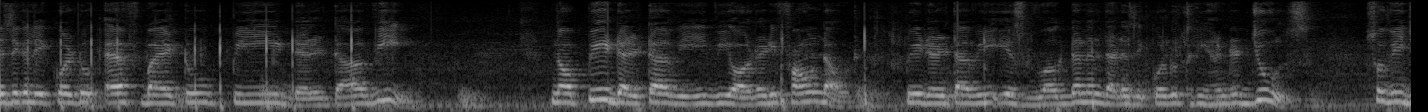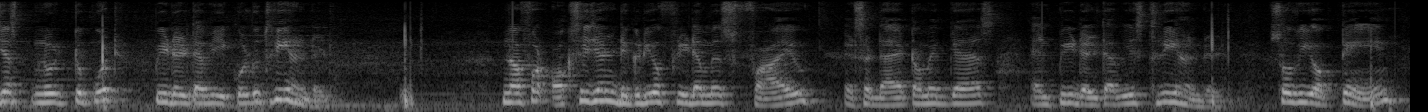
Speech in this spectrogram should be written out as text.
basically equal to f by 2 p delta v now P delta V we already found out. P delta V is work done and that is equal to 300 joules. So we just need to put P delta V equal to 300. Now for oxygen degree of freedom is 5. It's a diatomic gas and P delta V is 300. So we obtain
